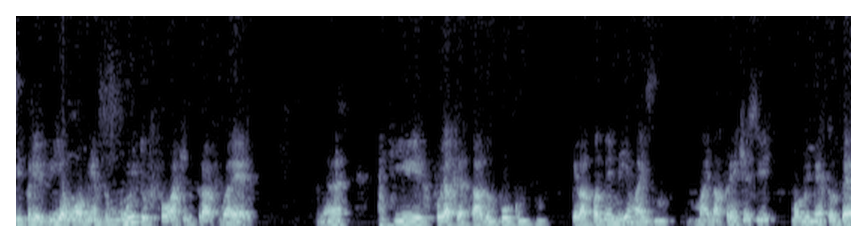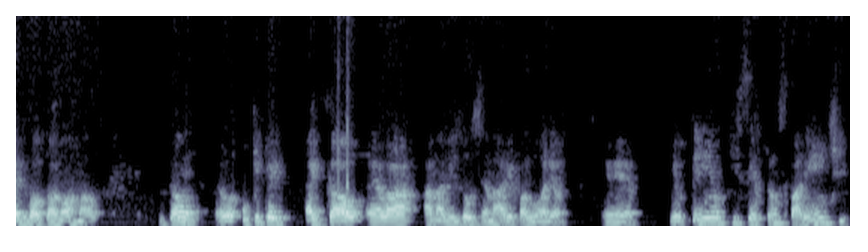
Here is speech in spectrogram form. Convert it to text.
se previa um aumento muito forte do tráfego aéreo, né? que foi afetado um pouco pela pandemia, mas mais na frente esse movimento deve voltar ao normal. Então, o que, a ICAO ela analisou o cenário e falou, olha, é, eu tenho que ser transparente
